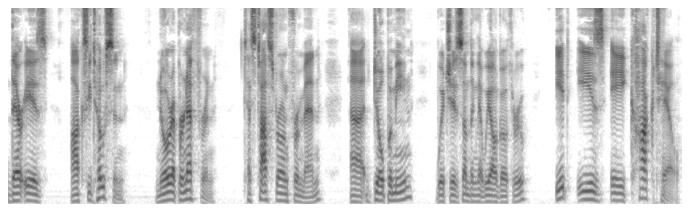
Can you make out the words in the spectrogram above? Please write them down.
There is oxytocin, norepinephrine, testosterone for men, uh, dopamine, which is something that we all go through. It is a cocktail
